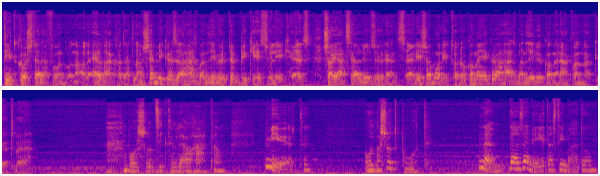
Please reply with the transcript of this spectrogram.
titkos telefonvonal, elvághatatlan, semmi köze a házban lévő többi készülékhez, saját szellőzőrendszer és a monitorok, amelyekre a házban lévő kamerák vannak kötve. Borsodzik tőle a hátam. Miért? Olvasott Pót? Nem, de a zenéjét azt imádom.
